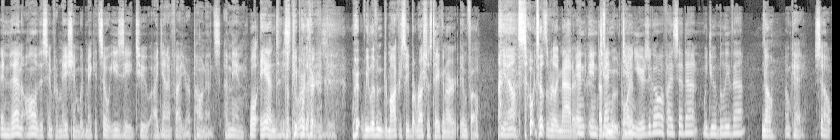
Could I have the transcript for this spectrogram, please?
And then all of this information would make it so easy to identify your opponents. I mean, well, and the people that are easy. we- live in a democracy, but Russia's taken our info, Yeah. so it doesn't really matter. And in that's 10, a moot 10 years ago, if I said that, would you believe that? no, Okay. So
